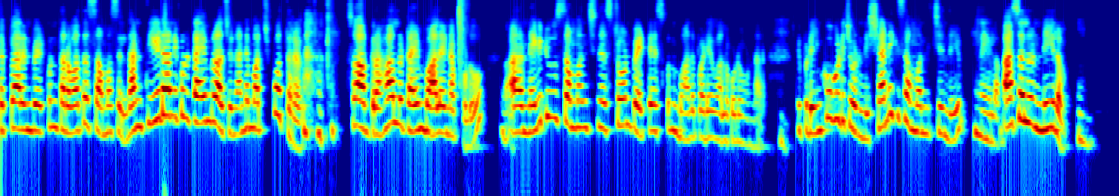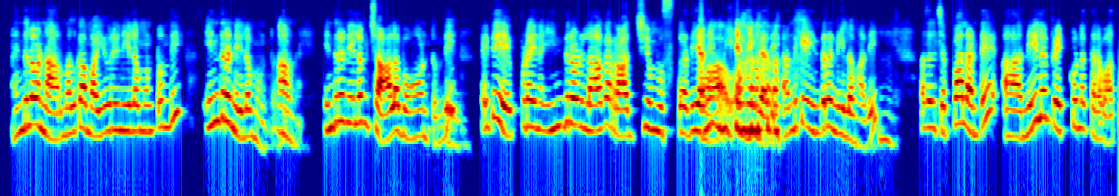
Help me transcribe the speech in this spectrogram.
చెప్పారని పెట్టుకున్న తర్వాత సమస్యలు. దాన్ని తీయడానికి కూడా టైం రాచు అంటే మర్చిపోతారు అవి. సో ఆ గ్రహాల్లో టైం బాగాలేనప్పుడు ఆ నెగిటివ్ సంబంధించిన స్టోన్ పెట్టేసుకుని బాధపడే వాళ్ళు కూడా ఉన్నారు. ఇప్పుడు ఇంకొకటి చూడండి. శనికి సంబంధించింది నీలం. అసలు నీలం. ఇందులో నార్మల్గా మయూరి నీలం ఉంటుంది ఇంద్ర నీలం ఉంటుంది. అవును. ఇంద్రనీలం చాలా బాగుంటుంది అయితే ఎప్పుడైనా ఇంద్రుడు లాగా రాజ్యం వస్తది అని. మీనింగ్ అది. అందుకే ఇంద్రనీలం అది. అసలు చెప్పాలంటే ఆ నీలం పెట్టుకున్న తర్వాత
